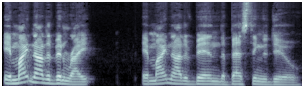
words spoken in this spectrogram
it might not have been right, it might not have been the best thing to do,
